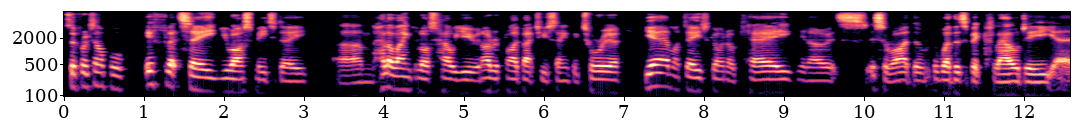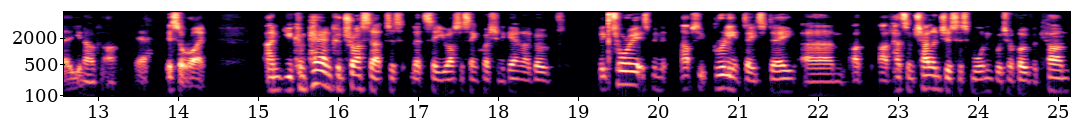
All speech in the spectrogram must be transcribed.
So, for example, if let's say you asked me today, um, "Hello, Angelos, how are you?" and I reply back to you saying, "Victoria, yeah, my day's going okay. You know, it's it's all right. The the weather's a bit cloudy. Uh, you know, yeah, it's all right." And you compare and contrast that to, let's say, you ask the same question again, and I go, Victoria, it's been an absolute brilliant day today. Um, I've, I've had some challenges this morning, which I've overcome.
